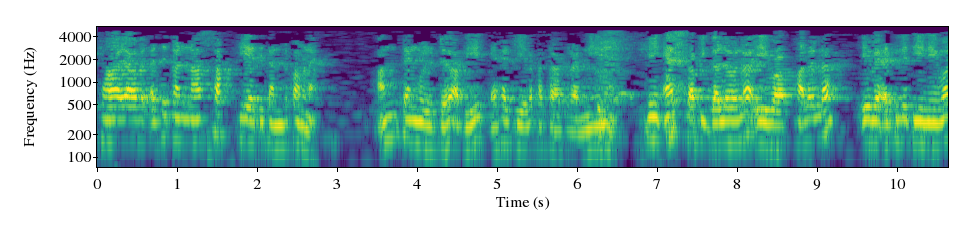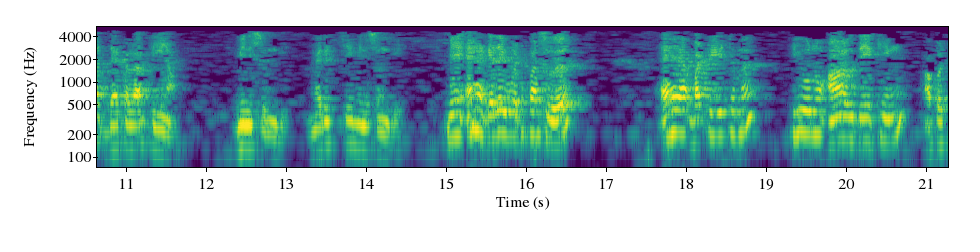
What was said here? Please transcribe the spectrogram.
ඡායාව ඇදගන්නා ශක්තිය ඇතිකන්න පමණයි අන්තෙන් වලට අපි ඇහැ කියලා කතා කරන්නේ මේ ඇස් අපි ගලවලා ඒවා පළලා ඒව ඇතුලේ තියෙන ඒවා දැකලා තියෙනවා. මිනිසුන්ගේ මරිච්ච මිනිසුන්ගේ. මේ ඇහැ ගැලෙව්වට පසුව ඇහැ බටේටම තියුණු ආයුධයකින් අපට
